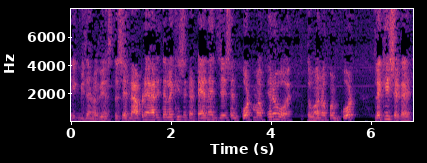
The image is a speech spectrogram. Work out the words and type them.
એકબીજાના વ્યસ્ત છે. એટલે આપણે આ રીતે લખી શકાય. ટેન એક્સ જે છે કોટમાં ફેરવવો હોય, તો વન અપોન કોટ લખી શકાય.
